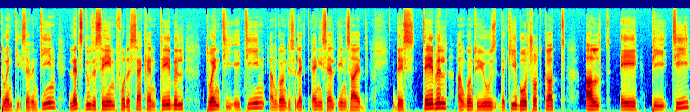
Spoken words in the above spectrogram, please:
2017. Let's do the same for the second table 2018. I'm going to select any cell inside this table. I'm going to use the keyboard shortcut Alt A P T.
